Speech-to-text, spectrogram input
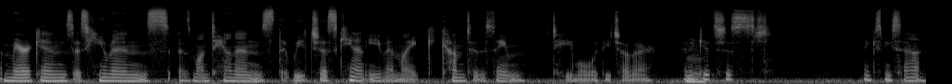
Americans, as humans, as Montanans, that we just can't even like come to the same table with each other. I think Mm. it's just makes me sad.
